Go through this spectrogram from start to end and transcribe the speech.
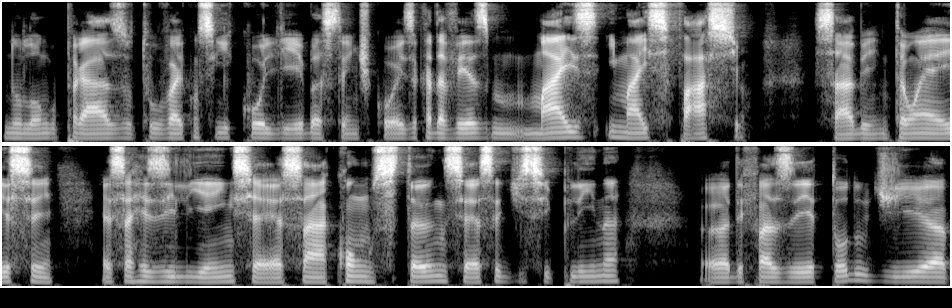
no longo prazo tu vai conseguir colher bastante coisa cada vez mais e mais fácil sabe? Então é esse essa resiliência essa constância essa disciplina de fazer todo dia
